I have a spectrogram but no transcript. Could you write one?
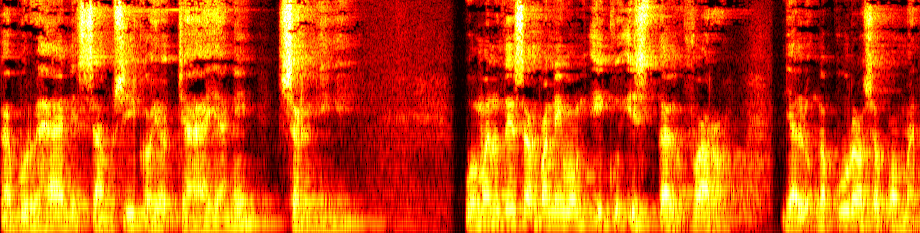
Kaburhanis samsi koyok cahayane serngingi wa manute sapane wong iku istighfar jaluk ngapura sapa man?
